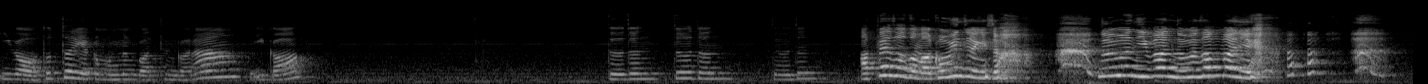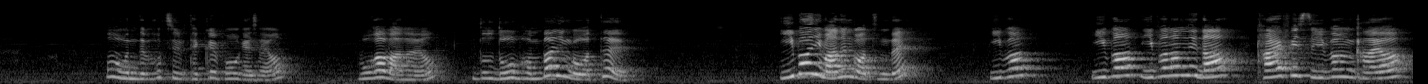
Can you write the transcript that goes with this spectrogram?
이거 도토리 약간 먹는 것 같은 거랑 이거 뚜둔 뚜둔 뚜둔 앞에서도 막 고민 중이죠. 누군 2번, 누군 3번이에요. 어, 근데 혹시 댓글 보고 계세요? 뭐가 많아요? 너 너무 반반인 것 같아. 2번이 많은 것 같은데? 2번? 2번? 2번 합니다. 가을피스 2번 가요.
